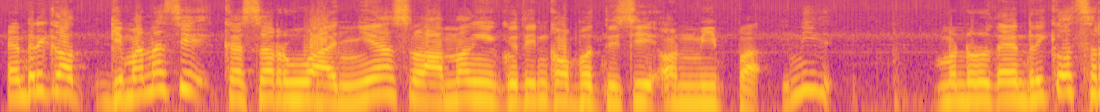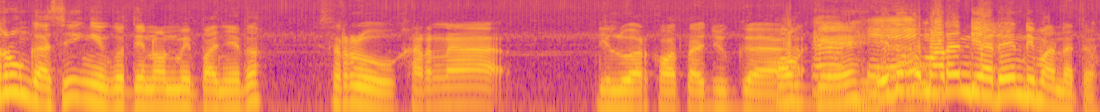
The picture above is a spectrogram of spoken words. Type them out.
Enrico, gimana sih keseruannya selama ngikutin kompetisi On MIPA? Ini menurut Enrico seru nggak sih ngikutin On MIPA-nya itu? Seru karena di luar kota juga. Oke. Oke. Itu kemarin diadain di mana tuh?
